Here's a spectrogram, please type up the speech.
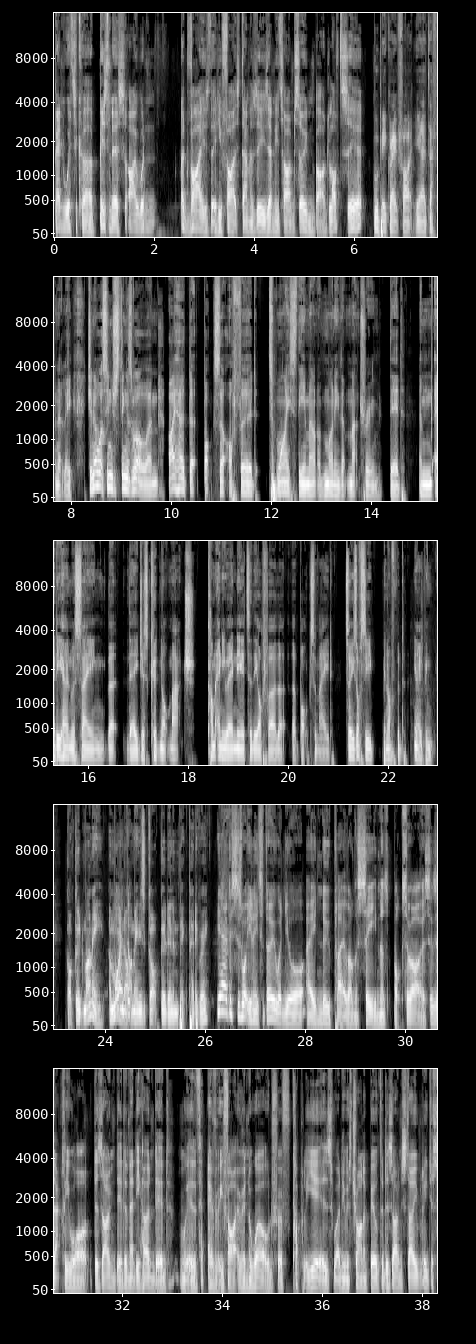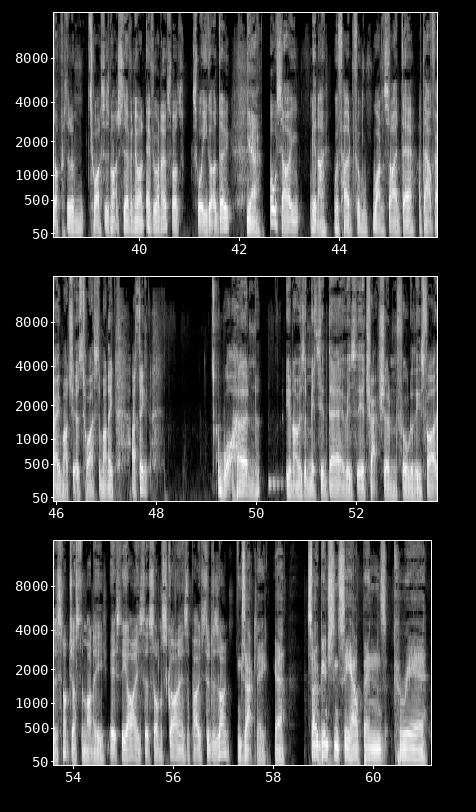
Ben Whitaker business, I wouldn't advise that he fights Dan Azeez anytime soon, but I'd love to see it. Would be a great fight, yeah, definitely. Do you know what's interesting as well? Um, I heard that Boxxer offered twice the amount of money that Matchroom did, and Eddie Hearn was saying that they just could not match, come anywhere near to the offer that that Boxxer made. So he's obviously been offered, you know, he's been got good money. And why yeah, not? I mean, he's got good Olympic pedigree. Yeah, this is what you need to do when you're a new player on the scene as Boxxer. It's exactly what DAZN did and Eddie Hearn did with every fighter in the world for a couple of years when he was trying to build the DAZN stable. He just offered them twice as much as everyone, everyone else was. That's what you got to do. Yeah. Also, you know, we've heard from one side there. I doubt very much it was twice the money. I think what Hearn, you know, has admitted there is the attraction for all of these fighters. It's not just the money; it's the eyes that's on Sky as opposed to DAZN. Exactly. Yeah. So it'd be interesting to see how Ben's career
